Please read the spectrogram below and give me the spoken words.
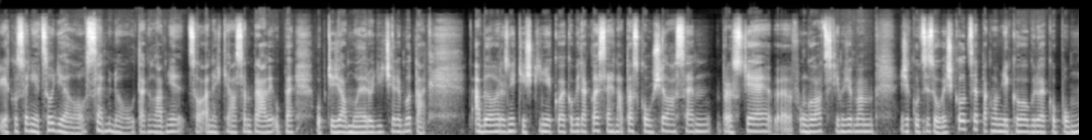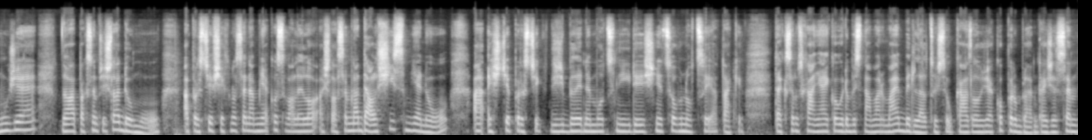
jako se něco dělo se mnou, tak hlavně co a nechtěla jsem právě úplně obtěžovat moje rodiče nebo tak. A bylo hrozně těžké někoho jakoby takhle sehnat a zkoušela jsem prostě eh, fungovat s tím, že mám, že kluci jsou ve školce, pak mám někoho, kdo jako pomůže, no a pak jsem přišla domů a prostě všechno se na mě jako svalilo a šla jsem na další směnu. A ještě prostě, když byli nemocní, když něco v noci a tak, tak jsem scháněla jako kdo by s náma normálně bydlel, což se ukázalo, že jako problém. Takže jsem,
